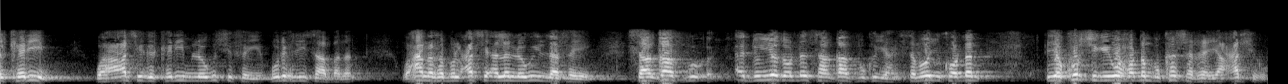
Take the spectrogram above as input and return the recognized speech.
alkariim waxaa carshiga kariim loogu sifeeyey quruxdiisaa badan. Waxaana rabulcarshi alla loogu ilaafeeyey saanqaaf buu adduunyadoo dhan saanqaaf buu ku yahay. Samooyinkao dhan iyo kursigii waxoo dhan buu ka sareeyaa carshigu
